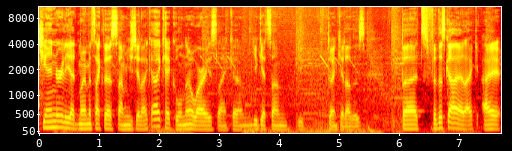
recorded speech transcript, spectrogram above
Generally, at moments like this, I'm usually like, okay, cool, no worries. Like, um, you get some, you don't get others. But for this guy, like, I,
